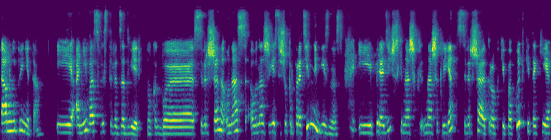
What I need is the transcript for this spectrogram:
Там не принято и они вас выставят за дверь. Ну, как бы совершенно у нас, у нас же есть еще корпоративный бизнес, и периодически наши, наши клиенты совершают робкие попытки такие,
